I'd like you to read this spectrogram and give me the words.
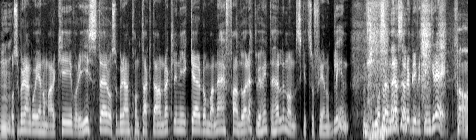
Mm. Och så började han gå igenom arkiv och register och så började han kontakta andra kliniker. De bara, nej fan du har rätt, vi har inte heller någon schizofren och blind. och sen dess har det blivit en grej. Fan.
